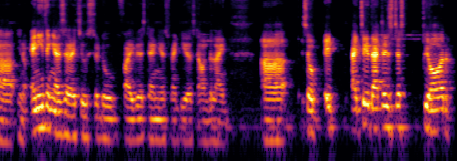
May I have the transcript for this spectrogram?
uh, you know anything else that I choose to do five years, ten years, twenty years down the line. Uh, so it I'd say that is just pure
